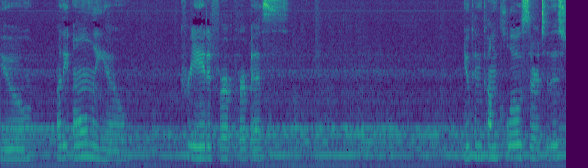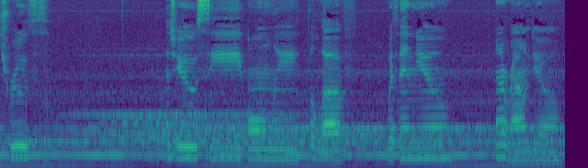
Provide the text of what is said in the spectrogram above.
You are the only you, created for a purpose. You can come closer to this truth as you see only the love within you and around you.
